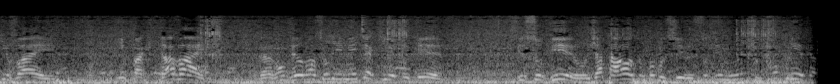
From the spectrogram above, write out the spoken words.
que vai impactar, vai. Agora vamos ver o nosso limite aqui, porque se subir, já está alto o combustível, se subir muito, complica.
